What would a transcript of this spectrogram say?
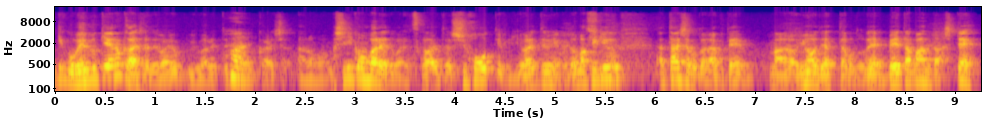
結構ウェブ系の会社ではよく言われてるはい。会社、あのシリコンバレーとかで使われてる手法っていうふうに言われてるんやけど、まあ、結局大したことはなくて、まあ今までやってたことでベータ版出して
